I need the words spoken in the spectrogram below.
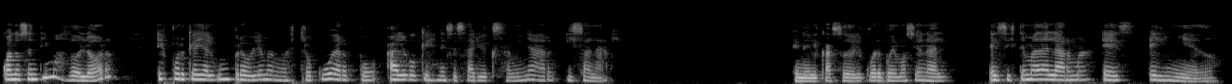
Cuando sentimos dolor es porque hay algún problema en nuestro cuerpo, algo que es necesario examinar y sanar. En el caso del cuerpo emocional, el sistema de alarma es el miedo.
